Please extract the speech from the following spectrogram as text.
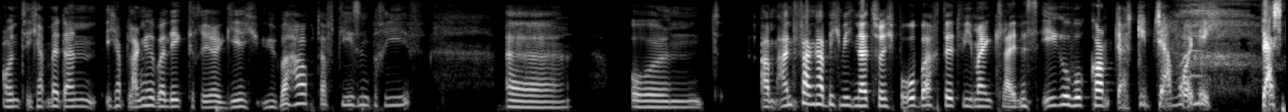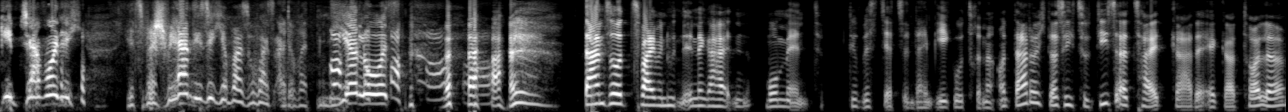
und ich habe mir dann, ich habe lange überlegt, reagiere ich überhaupt auf diesen Brief? Äh, und am Anfang habe ich mich natürlich beobachtet, wie mein kleines Ego hochkommt. Das gibt's ja wohl nicht. Das gibt's ja wohl nicht. Jetzt beschweren die sich immer sowas. Alter, was ist denn hier los? Dann so zwei Minuten innegehalten. Moment, du bist jetzt in deinem Ego drinne. Und dadurch, dass ich zu dieser Zeit gerade Eckart Tolle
